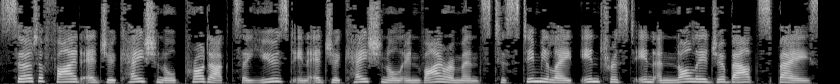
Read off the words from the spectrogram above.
Certified educational products are used in educational environments to stimulate interest in and knowledge about space.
